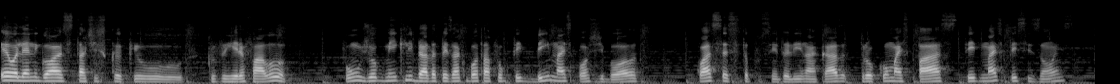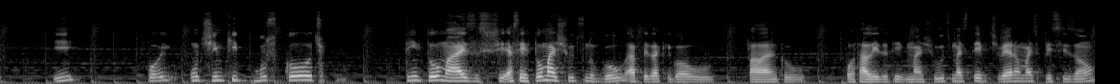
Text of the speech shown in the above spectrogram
eu olhando igual a estatística que o, que o Ferreira falou, foi um jogo meio equilibrado, apesar que o Botafogo teve bem mais posse de bola, quase 60% ali na casa, trocou mais passes, teve mais precisões e foi um time que buscou, tipo, tentou mais, acertou mais chutes no gol, apesar que igual falaram que o Fortaleza teve mais chutes, mas teve, tiveram mais precisão.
